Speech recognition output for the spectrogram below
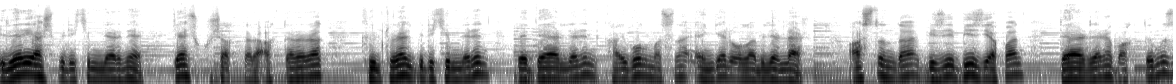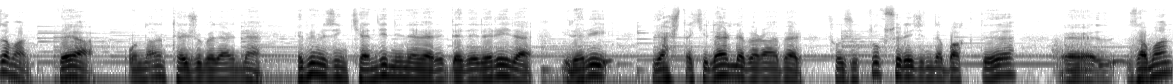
İleri yaş birikimlerini genç kuşaklara aktararak kültürel birikimlerin ve değerlerin kaybolmasına engel olabilirler. Aslında bizi biz yapan değerlere baktığımız zaman veya onların tecrübelerine hepimizin kendi nineleri, dedeleriyle ileri yaştakilerle beraber çocukluk sürecinde baktığı zaman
